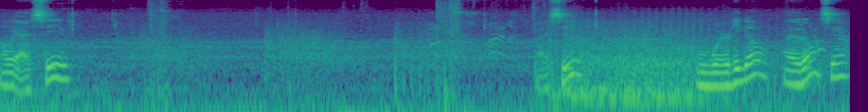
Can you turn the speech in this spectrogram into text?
Oh wait, I see you. I see you. Where'd he go? I don't see him.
